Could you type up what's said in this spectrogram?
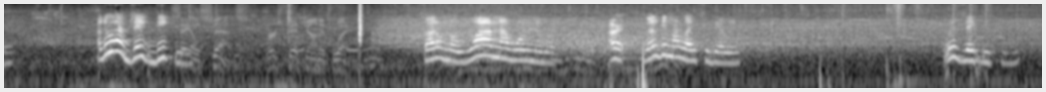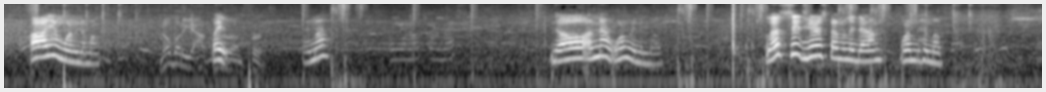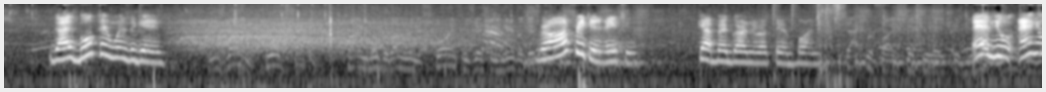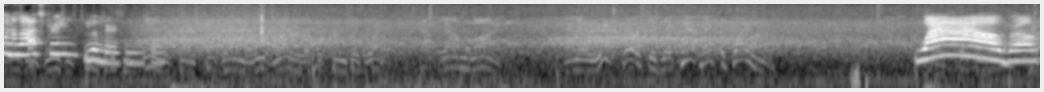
I do have Jake Diekman, Sale sets. First pitch on its way. so I don't know why I'm not warming them up. All right, let's get my life together. Where's Jake Diekman? Oh, I am warming them up. Wait. Am I? No, I'm not warming him up. Let's sit Juris Family down, warm him up. Guys, bullpen wins the game. Bro, I freaking hate you. Got Brett Gardner up there, bun. And you, and you on the live stream? You embarrassing yourself. Trying to shut down the lead runner if it comes Wow, bro.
